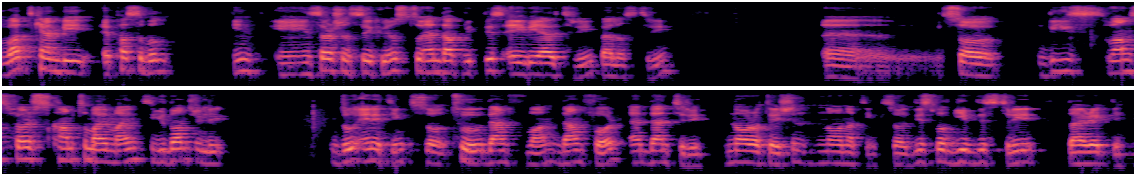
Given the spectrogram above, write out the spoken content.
what can be a possible in, in insertion sequence to end up with this AVL tree, balance tree. Uh, so these ones first come to my mind. You don't really do anything. So two, then one, then four, and then three. No rotation, no nothing. So this will give this tree directly.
